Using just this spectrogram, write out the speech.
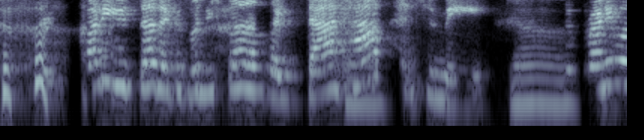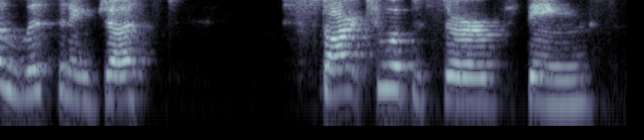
it's funny you said that because when you said it, I was like, that Yeah. happened to me. Yeah. So for anyone listening, just start to observe things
